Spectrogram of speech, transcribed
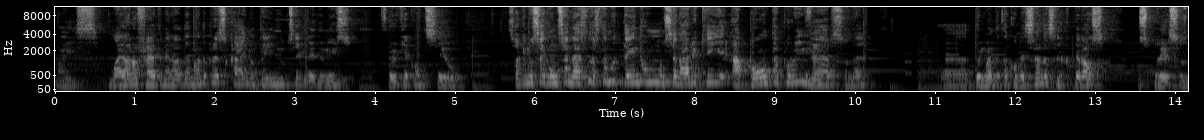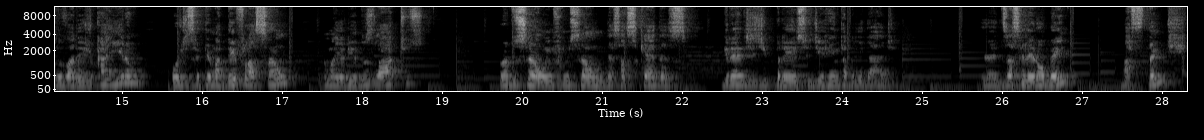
Mas maior oferta, menor demanda, o preço cai, não tem muito segredo nisso. Foi o que aconteceu. Só que no segundo semestre nós estamos tendo um cenário que aponta para o inverso, né? A demanda está começando a se recuperar, os, os preços no varejo caíram. Hoje você tem uma deflação na maioria dos lácteos. Produção em função dessas quedas grandes de preço e de rentabilidade é, desacelerou bem, bastante.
